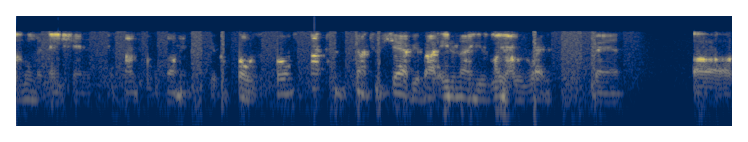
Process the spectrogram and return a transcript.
illumination in terms of performing as composer. So it's not too, not too shabby. About eight or nine years later, I was writing this band. Uh,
